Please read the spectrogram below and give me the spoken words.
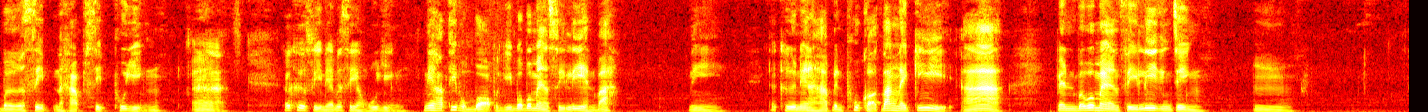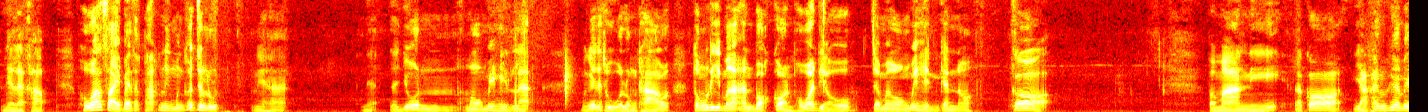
เบอร์สิบนะครับสิบผู้หญิงอ่าก็คือสีนี้เป็นสีของผู้หญิงนี่ครับที่ผมบอกเมื่อกี้บ o บ b แมนซีรีส์เห็นปะนี่ก็คือเนี่ยนะครับเป็นผู้ก่อตั้งไนกี้อ่าเป็นบ o บ b แมนซีรีส์จริง ๆ อืมนี่แหละครับ เพราะว่าใส่ไปสักพักหนึ่งมันก็จะหลุดเนี่ยฮะเนี่ยจะย่นมองไม่เห็นแล้วมันก็จะถูกกับรองเท้า ต้องรีบมาอันบ็อกก่อนเพราะว่าเดี๋ยวจะมองไม่เห็นกันเนาะก็ ประมาณนี้ แล้วก็อยากให้เพื่อนๆไป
